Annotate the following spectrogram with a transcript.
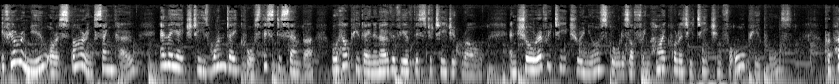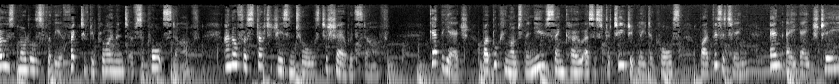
if you're a new or aspiring SENCO, NAHT's one day course this December will help you gain an overview of this strategic role, ensure every teacher in your school is offering high quality teaching for all pupils, propose models for the effective deployment of support staff, and offer strategies and tools to share with staff. Get the edge by booking onto the new SENCO as a strategic leader course by visiting naht.org.uk.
